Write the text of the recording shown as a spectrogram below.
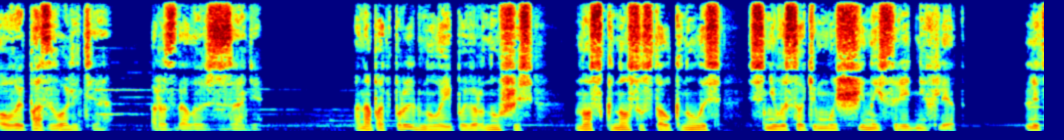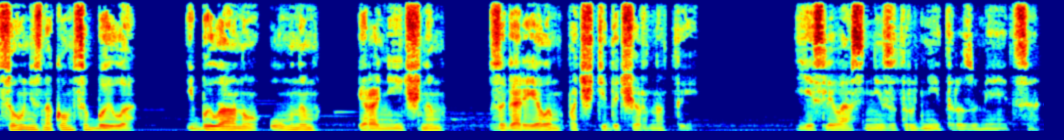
«Вы позволите?» раздалось сзади. Она подпрыгнула и, повернувшись, нос к носу столкнулась с невысоким мужчиной средних лет. Лицо у незнакомца было, и было оно умным, ироничным, загорелым почти до черноты. «Если вас не затруднит, разумеется»,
